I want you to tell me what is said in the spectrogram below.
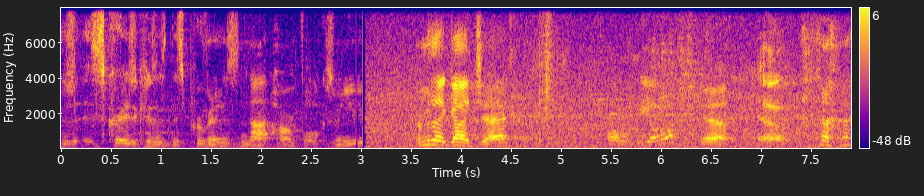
It's, it's crazy because it's, it's proven it is not harmful. Because when you remember that guy Jack? Oh, we all? Yeah. Yeah.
